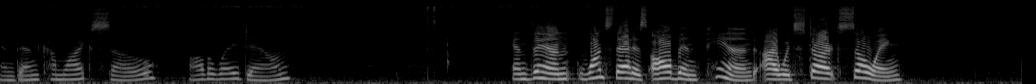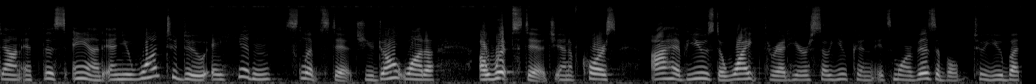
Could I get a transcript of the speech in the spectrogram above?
and then come like so, all the way down. And then, once that has all been pinned, I would start sewing down at this end. And you want to do a hidden slip stitch. You don't want a, a whip stitch. And of course, I have used a white thread here so you can, it's more visible to you, but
